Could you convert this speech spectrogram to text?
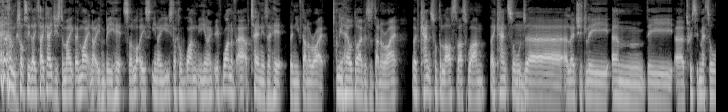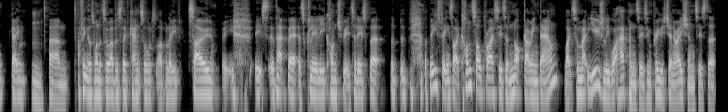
Because obviously they take ages to make. They might not even be hits. A lot is you know it's like a one. You know if one of out of ten is a hit, then you've done all right. I mean, yeah. Helldivers has done all right. They've cancelled The Last of Us one. They cancelled mm. uh, allegedly um, the uh, Twisted Metal game. Mm. Um, I think there was one or two others they've cancelled, I believe. So it's that bet has clearly contributed to this. But the, the biggest thing is like console prices are not going down. Like usually what happens is in previous generations is that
